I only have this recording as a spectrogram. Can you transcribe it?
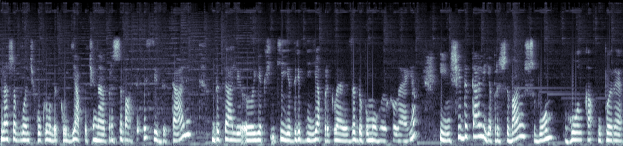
На шаблончику кролику я починаю пришивати усі деталі. Деталі, е, які є дрібні, я приклею за допомогою клея. Інші деталі я пришиваю швом голка уперед.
